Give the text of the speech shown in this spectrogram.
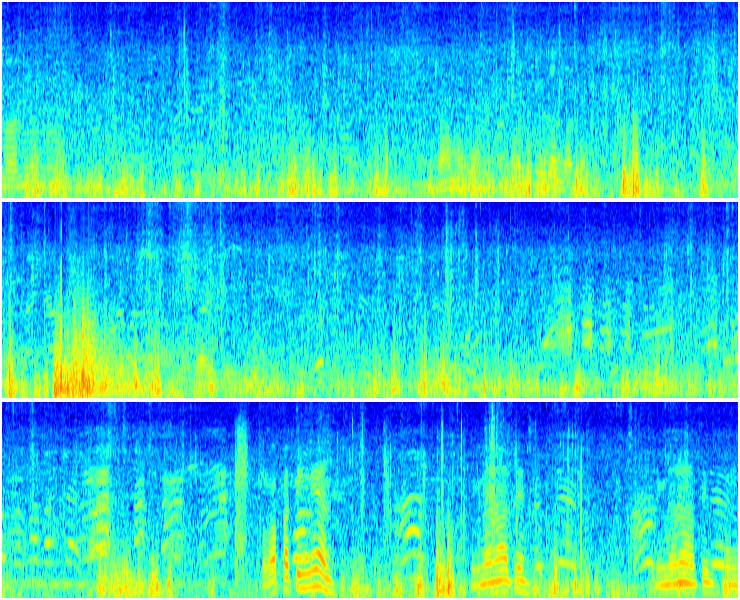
Mami ang ano. Tama mo. Konti lang kami. Baka pating na yan. Tingnan natin. Tingnan natin kung...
